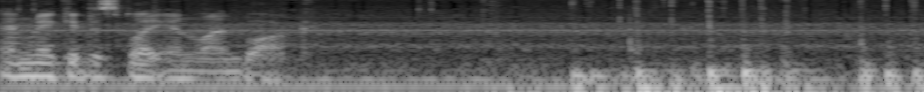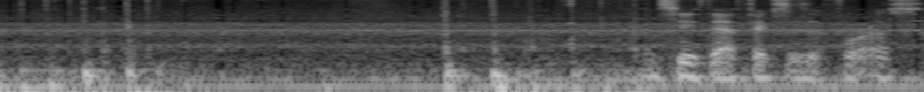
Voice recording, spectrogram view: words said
and make it display inline block. See if that fixes it for us.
